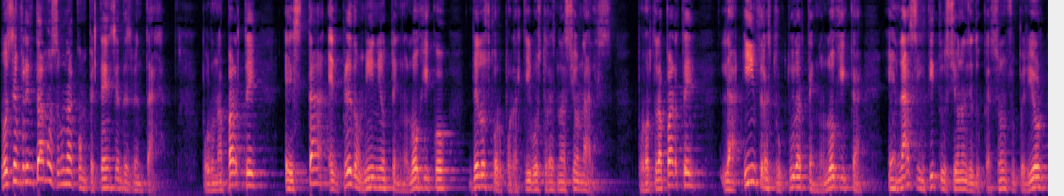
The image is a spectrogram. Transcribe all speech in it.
nos enfrentamos a una competencia en desventaja. Por una parte, está el predominio tecnológico de los corporativos transnacionales. Por otra parte, la infraestructura tecnológica en las instituciones de educación superior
